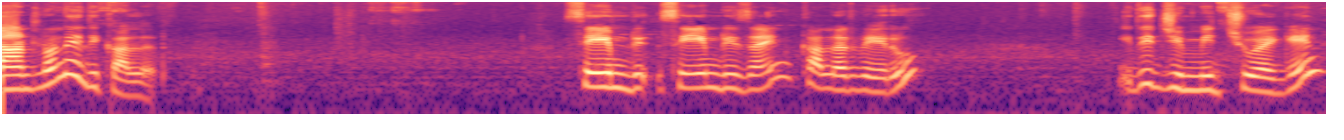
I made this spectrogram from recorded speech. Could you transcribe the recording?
దాంట్లోనే ఇది colour same same design colour వేరు. ఇది జిమ్మిచ్చు అగైన్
